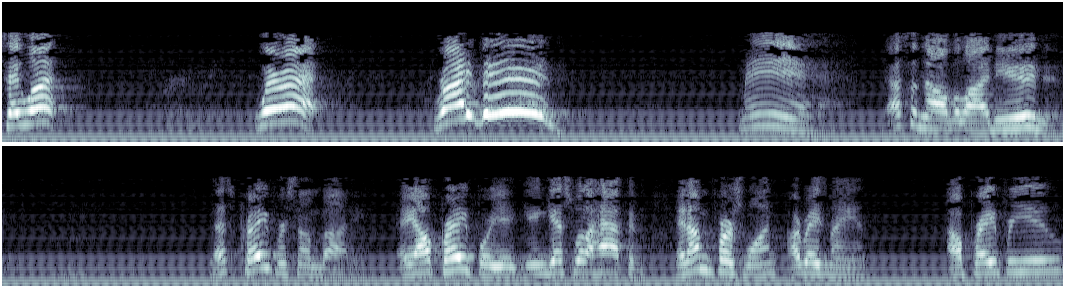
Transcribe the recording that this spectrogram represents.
Say what? Where at? Right then. Man, that's a novel idea, isn't it? Let's pray for somebody. Hey, I'll pray for you. And guess what'll happen? And I'm the first one. I raise my hand. I'll pray for you.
